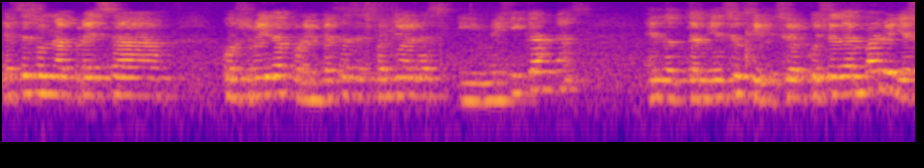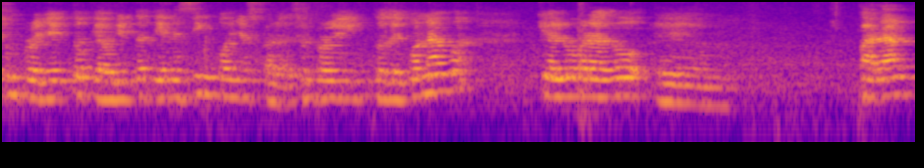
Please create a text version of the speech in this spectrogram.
Esta es una presa construida por empresas españolas y mexicanas, en donde también se utilizó el juicio de amparo y es un proyecto que ahorita tiene cinco años para, es un proyecto de Conagua, que ha logrado eh, parar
